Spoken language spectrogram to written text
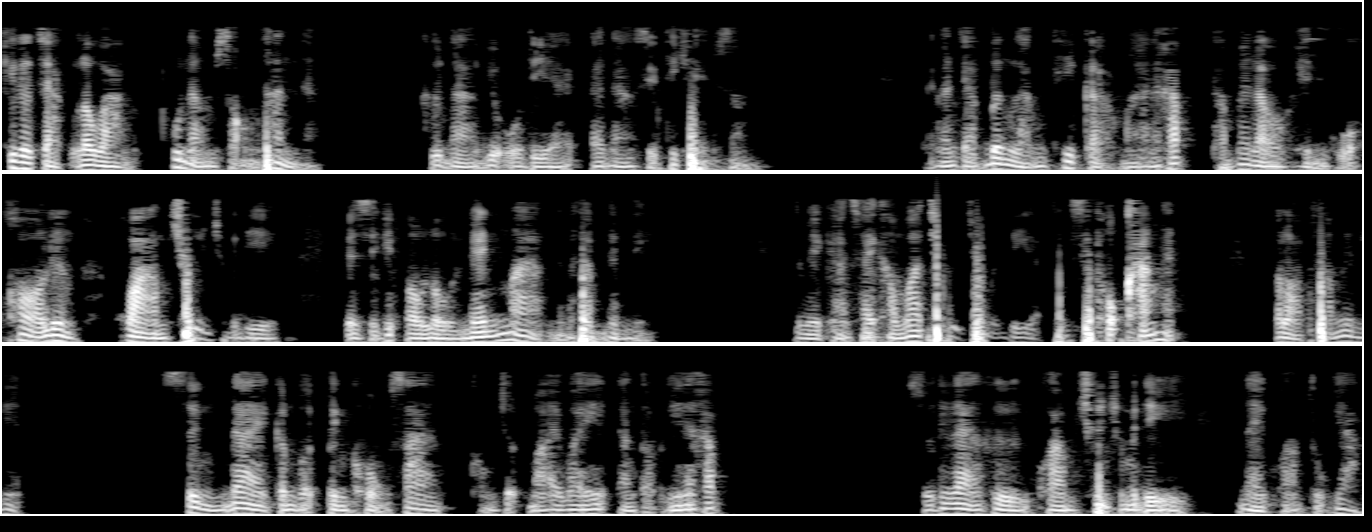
คริสตจักรระหว่างผู้นำสองท่านนะคือนางยูโอเดียและนางสิทธิเคทซัม แต่นั้นจากเบื้องหลังที่กล่าวมานะครับทำให้เราเห็นหัวข้อเรื่องความชื่นชมยินดีเป็นสิ่งที่เปาโลเน้นมากในพระธรรมเล่มนี้โดยมีการใช้คำว่าชื่นชมยินดีถึงสิบหกครั้งตลอดพระธรรมเล่มนี้ซึ่งได้กำหนดเป็นโครงสร้างของจดหมายไว้ดังต่อไปนี้นะครับ ส่วนที่แรกก็คือความชื่นชมยินดีในความทุกข์ยาก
